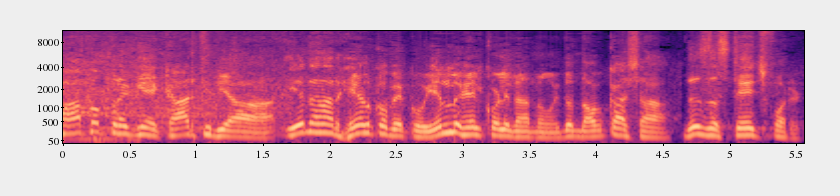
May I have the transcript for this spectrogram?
ಪಾಪ ಪ್ರಜ್ಞೆ ಕಾಡ್ತಿದ್ಯಾ? ಏನಾದ್ರು ಹೇಳ್ಕೋಬೇಕು. ಎಲ್ಲೂ ಹೇಳ್ಕೊಳ್ಳಿ ನಾನು. ಇದೊಂದು ಅವಕಾಶ. This the stage for it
